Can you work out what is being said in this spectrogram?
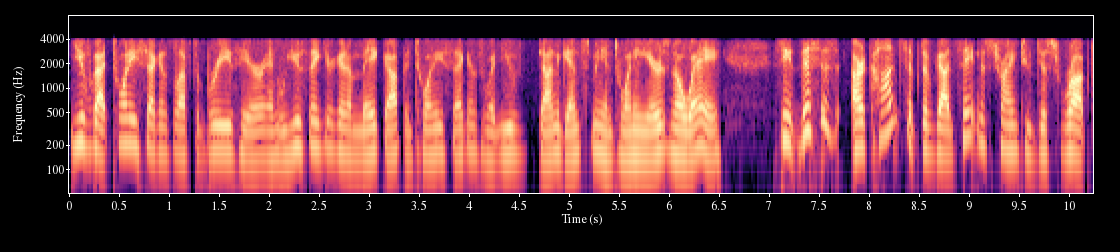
you've got 20 seconds left to breathe here, and you think you're going to make up in 20 seconds what you've done against me in 20 years? No way. See, this is our concept of God. Satan is trying to disrupt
